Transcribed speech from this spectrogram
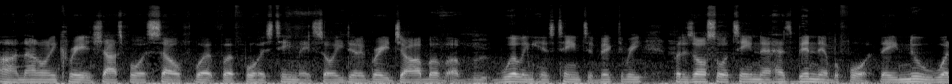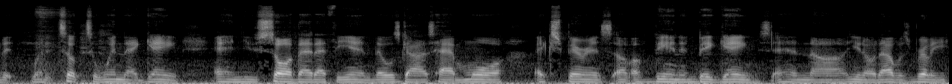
uh, not only creating shots for himself but but for his teammates. So he did a great job of, of willing his team to victory. But it's also a team that has been there before. They knew what it what it took to win that game, and you saw that at the end. Those guys had more experience of, of being in big games. And, uh, you know, that was really,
